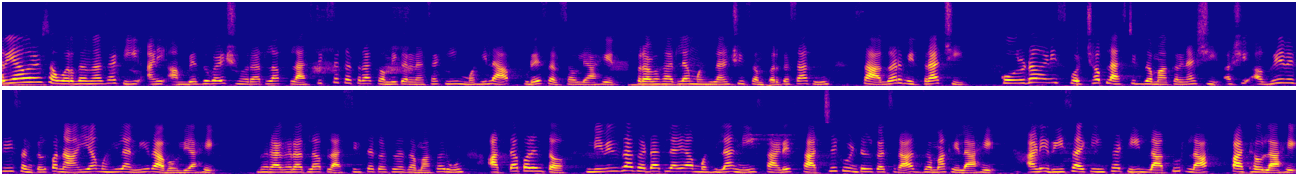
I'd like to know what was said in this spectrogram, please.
पर्यावरण संवर्धनासाठी आणि आंबेजोगाई शहरातला प्लास्टिकचा कचरा कमी करण्यासाठी महिला पुढे सरसावल्या आहेत. प्रभागातल्या महिलांशी संपर्क साधून सागर मित्राची कोरडं आणि स्वच्छ प्लास्टिक जमा करण्याची अशी आगळीवेगळी संकल्पना या महिलांनी राबवली आहे. घराघरातला प्लास्टिकचा कचरा जमा करून आतापर्यंत निविदा गटातल्या या महिलांनी साडेसातशे क्विंटल कचरा जमा केला आहे आणि रिसायकलिंगसाठी लातूरला पाठवला आहे.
